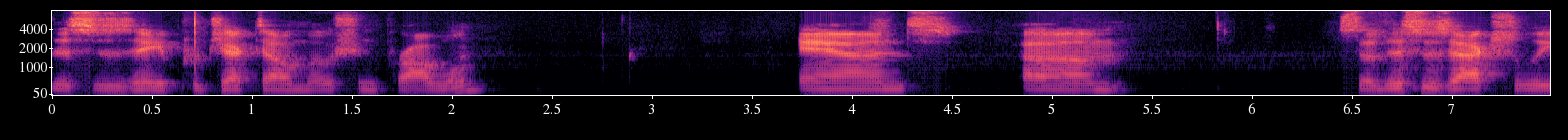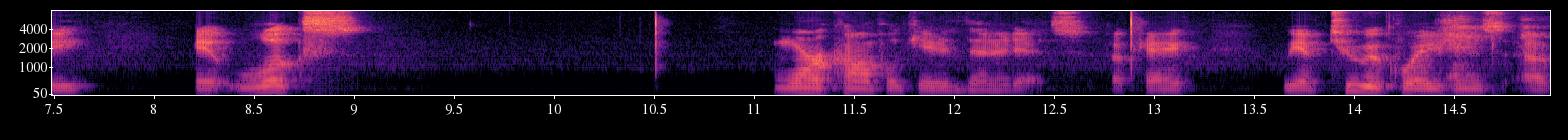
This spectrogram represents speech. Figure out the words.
this is a projectile motion problem. And um, so this is actually, it looks more complicated than it is, okay? We have two equations of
